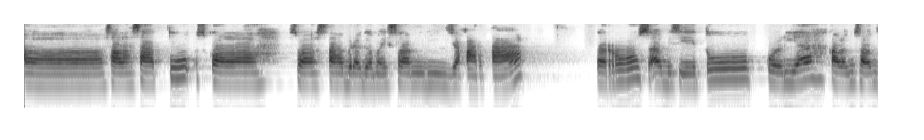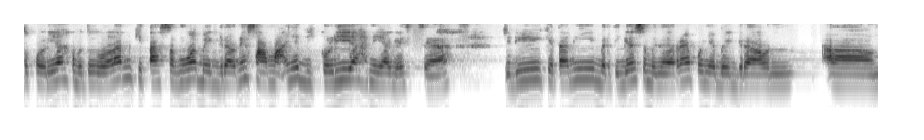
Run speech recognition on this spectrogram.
uh, salah satu sekolah swasta beragama Islam di Jakarta. Terus abis itu kuliah, kalau misalnya untuk kuliah kebetulan kita semua backgroundnya samanya di kuliah nih ya guys ya. Jadi kita nih bertiga sebenarnya punya background um,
